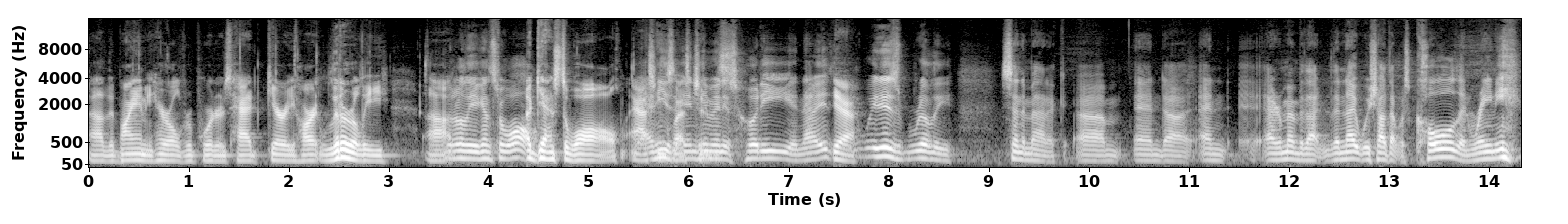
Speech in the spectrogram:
uh, the Miami Herald reporters had Gary Hart literally uh, Literally against a wall. against a wall Yeah, and asking he's questions. and him in his hoodie, and that, it, Yeah. it is really cinematic. Um, and uh, and I remember that the night we shot that was cold and rainy.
